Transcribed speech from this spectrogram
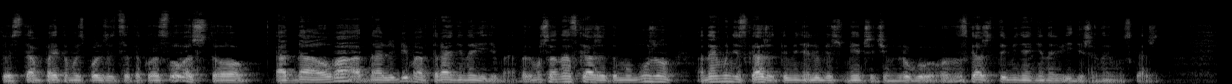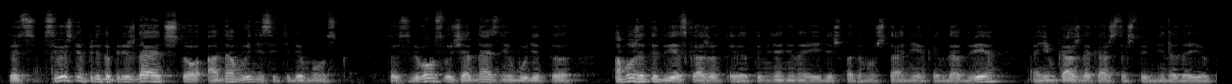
То есть там поэтому используется такое слово, что одна ова, одна любимая, вторая ненавидимая. Потому что она скажет ему мужу, она ему не скажет, ты меня любишь меньше, чем другую. Он скажет, ты меня ненавидишь, она ему скажет. То есть Всевышний предупреждает, что она вынесет тебе мозг. То есть в любом случае одна из них будет, э, а может и две скажут, э, ты меня ненавидишь, потому что они, когда две, а им каждая кажется, что им не додают.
